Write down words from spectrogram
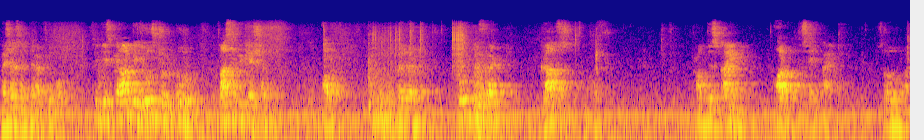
measures and there are a few more. See, these cannot be used to do classification of whether two different graphs of, from this kind or of the same kind. So one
